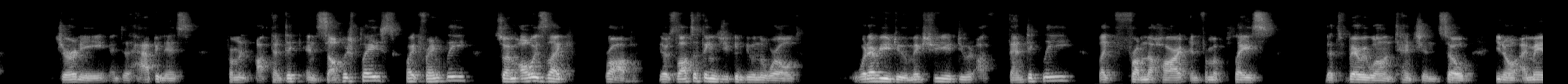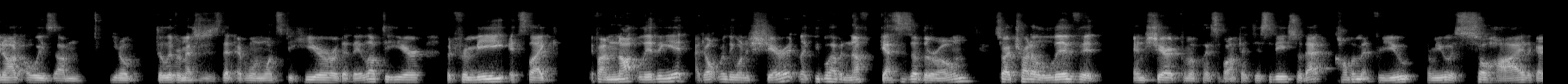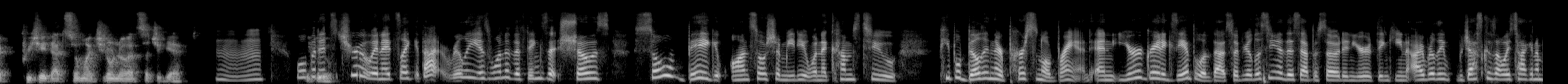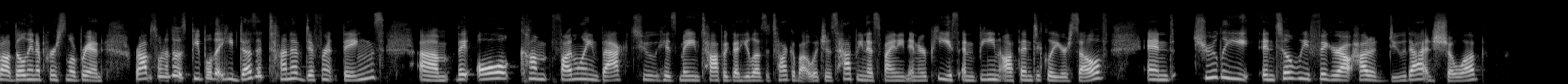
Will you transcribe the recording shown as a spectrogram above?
journey and to happiness from an authentic and selfish place, quite frankly. So I'm always like, Rob, there's lots of things you can do in the world. Whatever you do, make sure you do it authentically, like from the heart and from a place that's very well intentioned. So, you know, I may not always um, you know deliver messages that everyone wants to hear or that they love to hear. But for me it's like if i'm not living it i don't really want to share it. Like people have enough guesses of their own so i try to live it and share it from a place of authenticity. So that compliment for you from you is so high. Like i appreciate that so much. You don't know that's such a gift. Mm-hmm. Well, but it's true. And it's like that really is one of the things that shows so big on social media when it comes to people building their personal brand. And you're a great example of that. So if you're listening to this episode and you're thinking, I really, Jessica's always talking about building a personal brand. Rob's one of those people that he does a ton of different things. Um, they all come funneling back to his main topic that he loves to talk about, which is happiness, finding inner peace, and being authentically yourself. And truly, until we figure out how to do that and show up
